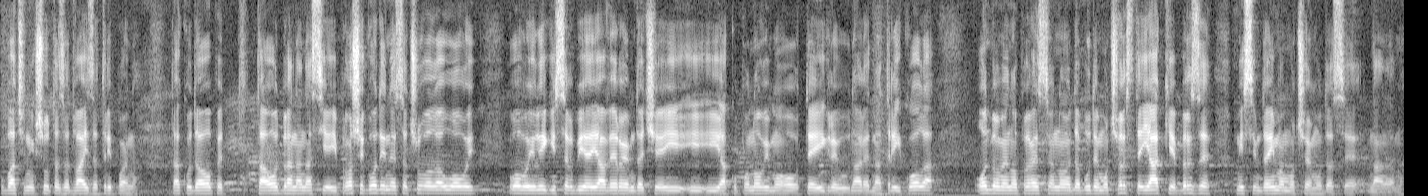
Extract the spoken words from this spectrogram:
ubačenih šuta za 2 i za 3 pojena. Tako da opet ta odbrana nas je i prošle godine sačuvala u ovoj u ovoj Ligi Srbije. Ja verujem da će i, i, i ako ponovimo te igre u naredna tri kola, odbromeno prvenstveno da budemo čvrste, jake, brze, mislim da imamo čemu da se nadamo.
